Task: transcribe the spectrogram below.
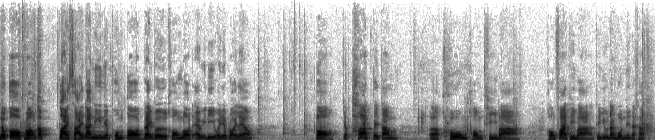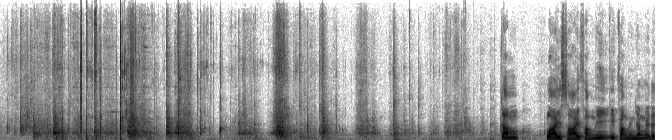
แล้วก็พร้อมกับปลายสายด้านนี้เนี่ยผมต่อไดรเวอร์ของหลอด LED ไว้เรียบร้อยแล้ว ก็จะพาดไปตาม โครงของทีบาร์ของฝ้าทีบาร์ที่อยู่ด้านบนนี้นะครับ จำปลายสายฝั่งนี้อีกฝั่งหนึ่งยังไม่ได้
